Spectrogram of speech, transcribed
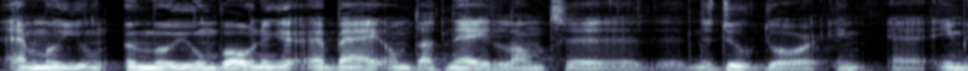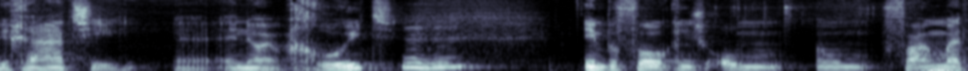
een, miljoen, een miljoen woningen erbij, omdat Nederland natuurlijk door in, immigratie enorm groeit in bevolkingsomvang. Maar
